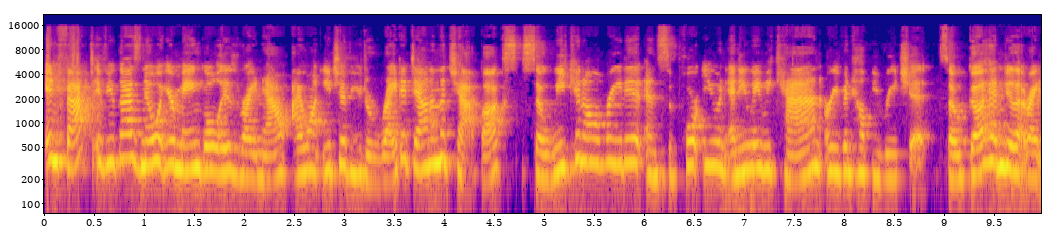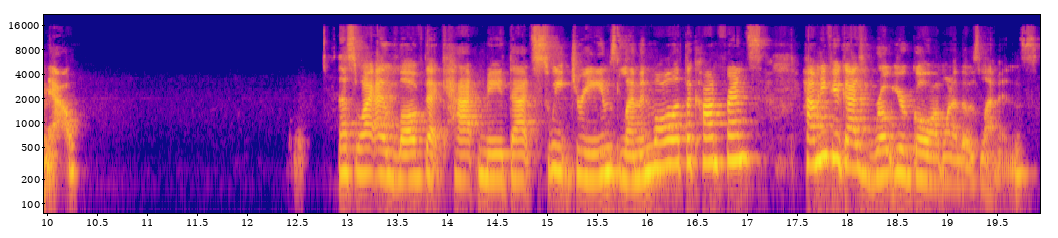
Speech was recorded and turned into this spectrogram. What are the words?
In fact, if you guys know what your main goal is right now, I want each of you to write it down in the chat box so we can all read it and support you in any way we can or even help you reach it. So go ahead and do that right now. That's why I love that Kat made that Sweet Dreams lemon wall at the conference. How many of you guys wrote your goal on one of those lemons?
